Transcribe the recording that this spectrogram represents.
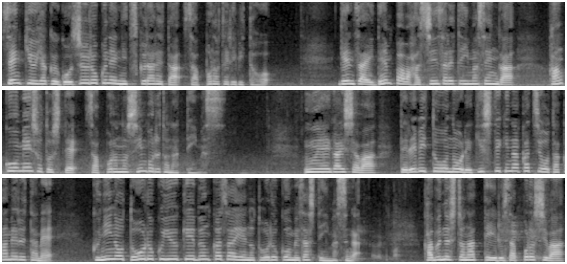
1956年に作られた札幌テレビ塔。現在電波は発信されていませんが観光名所として札幌のシンボルとなっています。運営会社はテレビ塔の歴史的な価値を高めるため国の登録有形文化財への登録を目指していますが株主となっている札幌市は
